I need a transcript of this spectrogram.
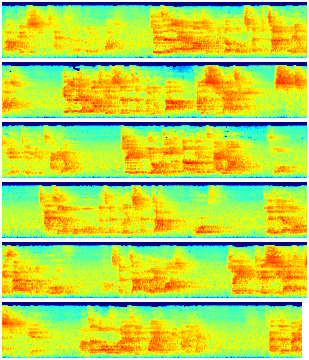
然后跟氢产生了二氧化氢，所以这个二氧化氢会叫做成长二氧化氢。因为二氧化氢的生成会用到它的硒来自于硒晶圆这个原材料，所以有利用到原材料所产生的薄膜，就称之为成长 growth，所以这叫做 SiO 的 growth。成长二氧化硒，所以这个硒来自于硒晶圆，然后这 O2 来自于外部给它的氧，产生反应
